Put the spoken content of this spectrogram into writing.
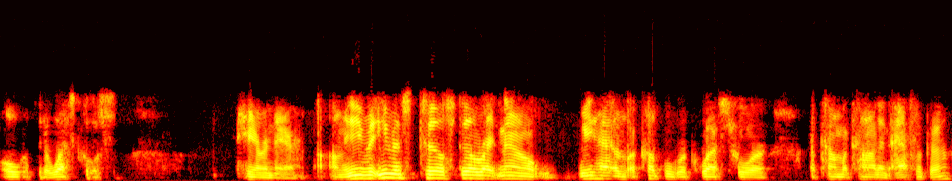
over to the West Coast here and there. I mean, even even still, still right now, we have a couple requests for a Comic Con in Africa.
